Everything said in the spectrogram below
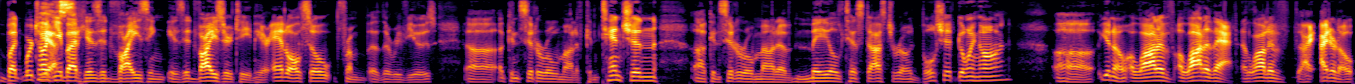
but we're talking Yes. about his advising his advisor team here and also from uh, the reviews uh, a considerable amount of contention a considerable amount of male testosterone bullshit going on uh, you know a lot of a lot of that a lot of I, I don't know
